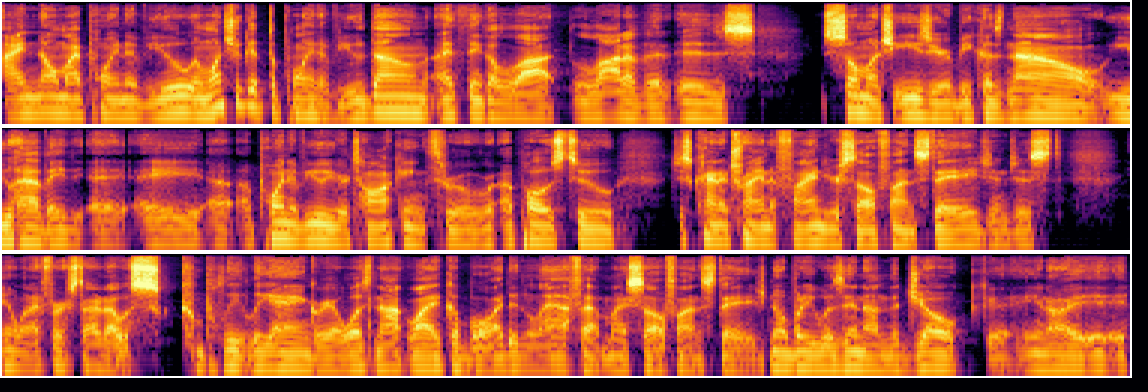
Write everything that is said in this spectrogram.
I know my point of view. And once you get the point of view down, I think a lot, a lot of it is so much easier because now you have a, a, a point of view you're talking through opposed to just kind of trying to find yourself on stage and just you know when i first started i was completely angry. I was not likable. I didn't laugh at myself on stage. Nobody was in on the joke. Uh, you know it,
